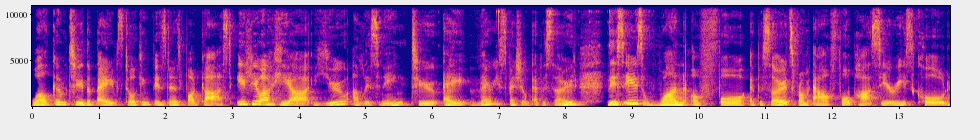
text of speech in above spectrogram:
Welcome to the Babes Talking Business podcast. If you are here, you are listening to a very special episode. This is one of four episodes from our four part series called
